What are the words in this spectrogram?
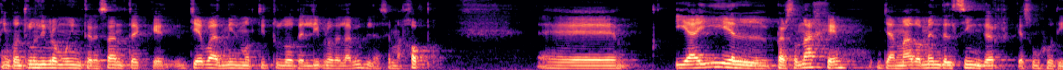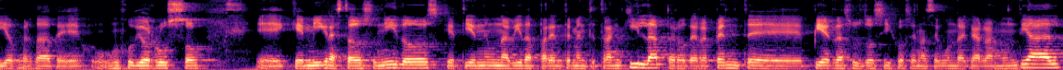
encontré un libro muy interesante que lleva el mismo título del libro de la Biblia, se llama Job. Eh, y ahí el personaje llamado Mendel Singer, que es un judío, ¿verdad? Un judío ruso eh, que emigra a Estados Unidos, que tiene una vida aparentemente tranquila, pero de repente pierde a sus dos hijos en la Segunda Guerra Mundial,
